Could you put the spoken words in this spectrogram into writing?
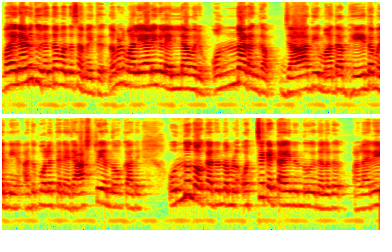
വയനാട് ദുരന്തം വന്ന സമയത്ത് നമ്മൾ മലയാളികൾ എല്ലാവരും ഒന്നടങ്കം ജാതി മത ഭേദമന്യേ അതുപോലെ തന്നെ രാഷ്ട്രീയം നോക്കാതെ ഒന്നും നോക്കാതെ നമ്മൾ ഒറ്റക്കെട്ടായി നിന്നു എന്നുള്ളത് വളരെ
